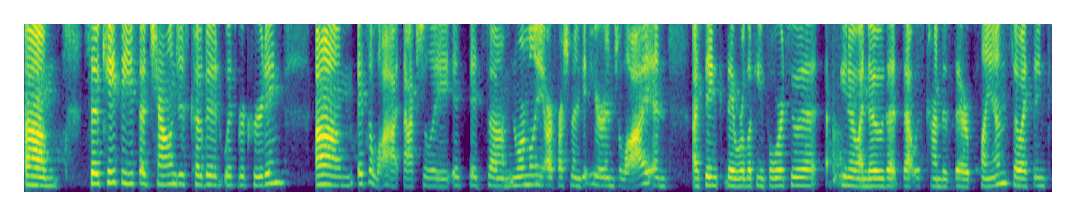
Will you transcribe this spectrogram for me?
Um, so Casey, you said challenges COVID with recruiting. Um, it's a lot actually. It, it's um, normally our freshmen get here in July, and I think they were looking forward to it. You know, I know that that was kind of their plan. So I think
